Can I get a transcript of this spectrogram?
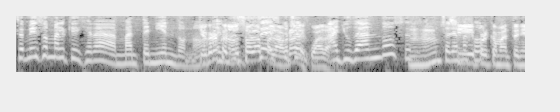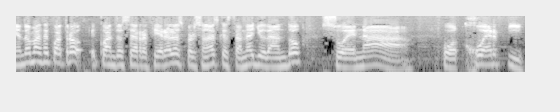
se me hizo mal que dijera manteniendo, ¿no? Yo creo que no usó la palabra escucha- adecuada. Ayudando, se escucharía Sí, mejor. porque manteniendo más de cuatro, eh, cuando se refiere a las personas que están ayudando, suena fu- fuerte.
